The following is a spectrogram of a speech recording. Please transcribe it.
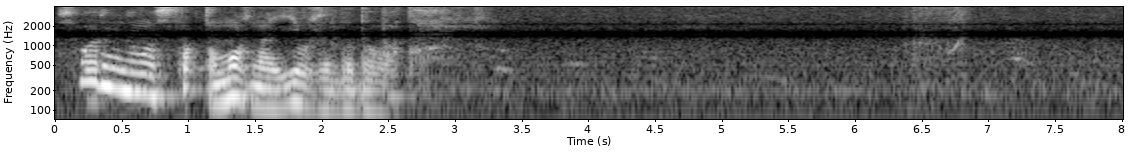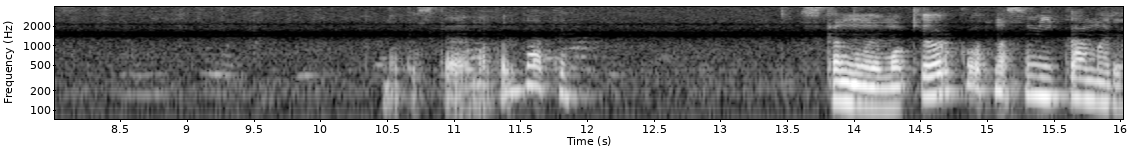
Ось вирівнялось, тобто можна її вже додавати. Натискаємо додати. Скануємо QR-код на самій камері.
